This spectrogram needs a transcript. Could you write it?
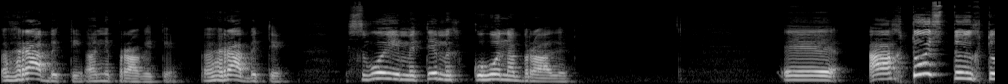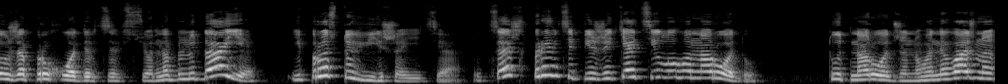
грабити, а не правити. Грабити своїми тими, кого набрали. Е, а хтось той, хто вже проходив це все, наблюдає і просто вішається. Це ж, в принципі, життя цілого народу. Тут народженого. Неважно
